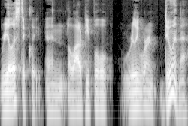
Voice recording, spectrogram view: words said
realistically, and a lot of people really weren't doing that.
